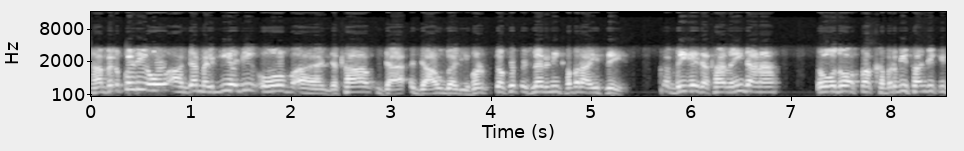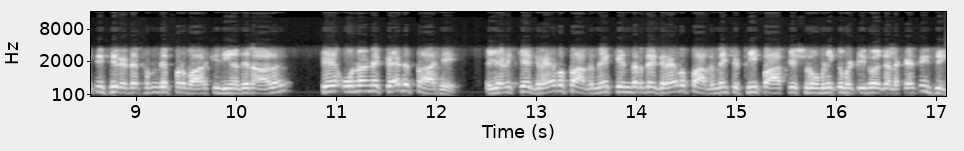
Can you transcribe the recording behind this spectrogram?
ਹਾਂ, ਬਿਲਕੁਲ ਜੀ, ਉਹ ਆਗਿਆ ਮਿਲ ਗਈ ਹੈ ਜੀ, ਉਹ ਜਥਾ ਜਾਊਗਾ ਜੀ। ਹੁਣ ਕਿਉਂਕਿ ਪਿਛਲੇ ਦਿਨੀ ਖਬਰ ਆਈ ਸੀ ਵੀ ਇਹ ਜਥਾ ਨਹੀਂ ਜਾਣਾ, ਤਾਂ ਉਦੋਂ ਆਪਾਂ ਖਬਰ ਵੀ ਸਾਂਝੀ ਕੀਤੀ ਸੀ ਰੈਡ ਐਫਐਮ ਦੇ ਪਰਿਵਾਰ ਕੀਆਂ ਦੇ ਨਾਲ ਕਿ ਉਹਨਾਂ ਨੇ ਕਹਿ ਦਿੱਤਾ ਇਹ ਯਾਨੀ ਕਿ ਗ੍ਰਹਿ ਵਿਭਾਗ ਨੇ, ਕੇਂਦਰ ਦੇ ਗ੍ਰਹਿ ਵਿਭਾਗ ਨੇ ਚਿੱਠੀ ਪਾ ਕੇ ਸ਼੍ਰੋਮਣੀ ਕਮੇਟੀ ਨੂੰ ਇਹ ਗੱਲ ਕਹਿਤੀ ਸੀ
